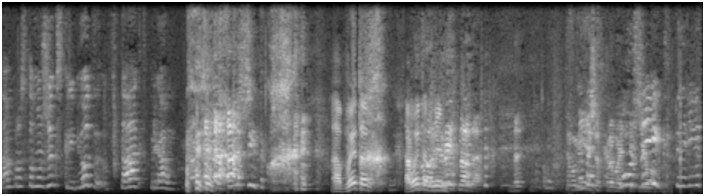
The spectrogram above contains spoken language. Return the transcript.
Там просто мужик скребет в такт прям. Смешит такой. А в это, а в это Ну, время... надо. Ты умеешь открывать? Мужик, ты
